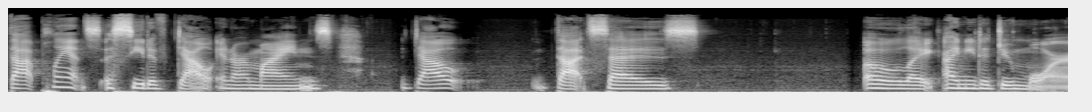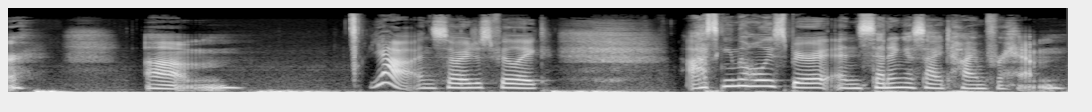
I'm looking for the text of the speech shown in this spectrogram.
that plants a seed of doubt in our minds, doubt that says, oh, like I need to do more. Um, yeah. And so I just feel like asking the Holy Spirit and setting aside time for Him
